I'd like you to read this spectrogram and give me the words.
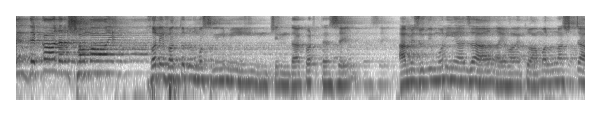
এন্তেকালের সময় খলিফাতুল মুসলিমিন চিন্তা করতেছে, আমি যদি মরিয়া যাই, হয়তো আমার লাশটা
